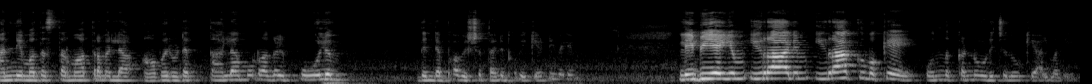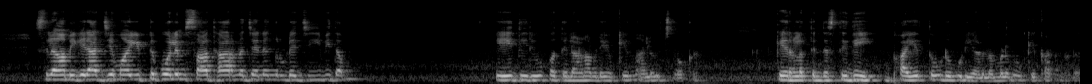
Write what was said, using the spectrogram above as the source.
അന്യമതസ്ഥർ മാത്രമല്ല അവരുടെ തലമുറകൾ പോലും ഇതിന്റെ ഭവിഷ്യത്ത് അനുഭവിക്കേണ്ടി വരും. ലിബിയയും ഇറാനും ഇറാഖുമൊക്കെ ഒന്ന് കണ്ണോടിച്ചു നോക്കിയാൽ മതി. ഇസ്ലാമിക രാജ്യമായിട്ട് പോലും സാധാരണ ജനങ്ങളുടെ ജീവിതം ഏത് രൂപത്തിലാണ് അവിടെയൊക്കെ ഒന്ന് ആലോചിച്ച് നോക്ക്. കേരളത്തിന്റെ സ്ഥിതി ഭയത്തോടു കൂടിയാണ് നമ്മൾ നോക്കിക്കാണുന്നത്.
